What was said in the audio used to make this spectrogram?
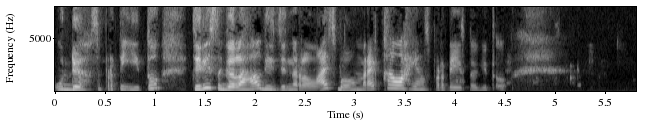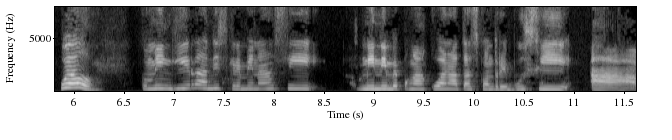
udah seperti itu, jadi segala hal di generalize bahwa mereka lah yang seperti itu gitu. Well, peminggiran, diskriminasi, minimnya pengakuan atas kontribusi uh,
